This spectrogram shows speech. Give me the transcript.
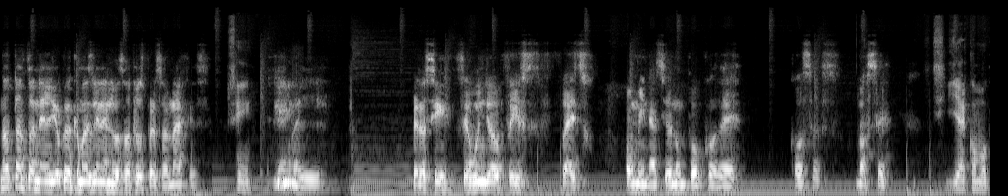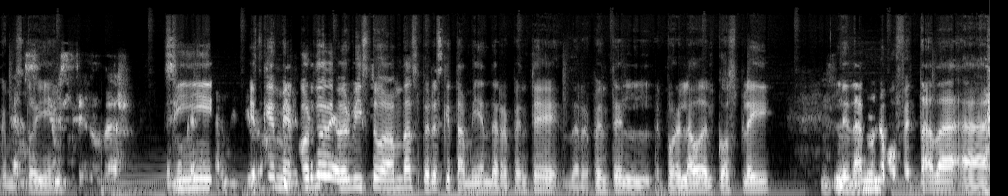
no tanto en él, yo creo que más bien en los otros personajes. Sí. pero sí, según yo, fue, fue combinación un poco de cosas, no sé. Sí, ya como que me estoy... Sí, es que me acuerdo de haber visto ambas, pero es que también de repente, de repente por el lado del cosplay, le dan una bofetada a,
